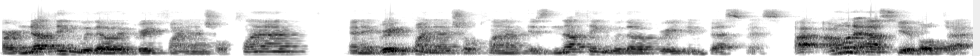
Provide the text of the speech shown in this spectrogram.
are nothing without a great financial plan, and a great financial plan is nothing without great investments. I, I want to ask you about that.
